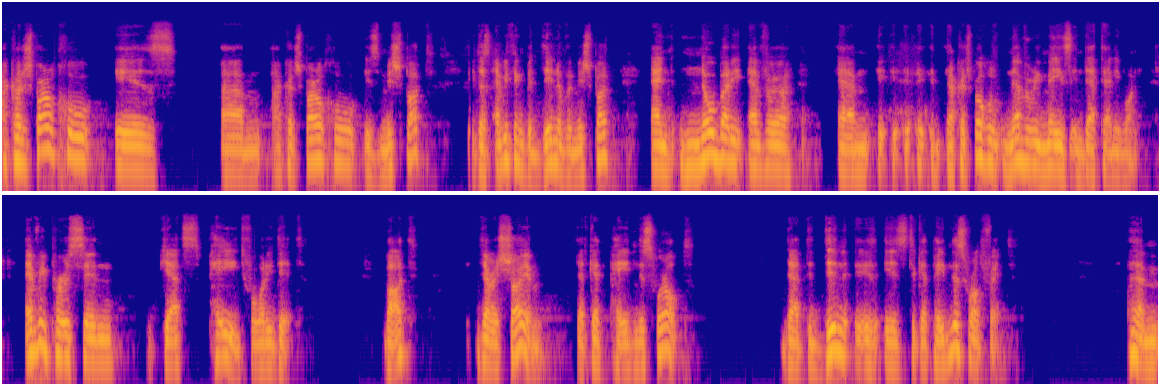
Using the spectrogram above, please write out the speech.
Hakadosh Baruch Hu is um, Hakadosh Baruch Hu is mishpat, it does everything bedin of a mishpat, and nobody ever, um, HaKadosh Baruch Hu never remains in debt to anyone. Every person gets paid for what he did. But there are shoyim that get paid in this world. That the din is, is to get paid in this world for it. Um,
